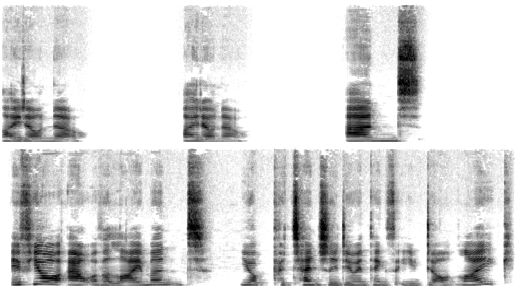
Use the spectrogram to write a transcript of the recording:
I don't know. I don't know. And if you're out of alignment, you're potentially doing things that you don't like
